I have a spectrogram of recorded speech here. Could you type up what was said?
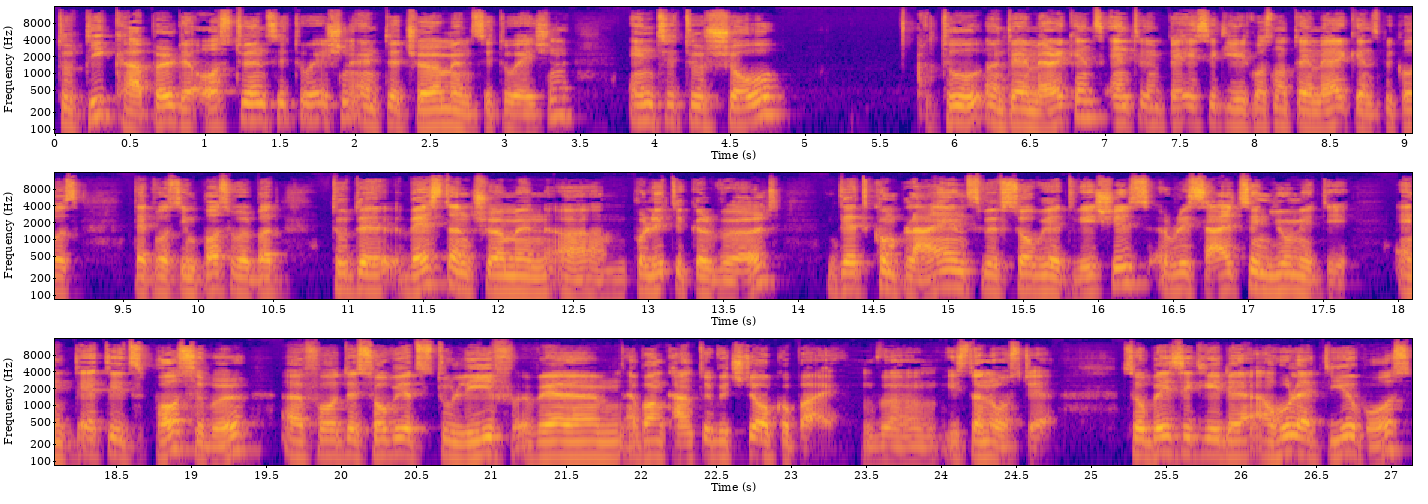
to decouple the Austrian situation and the German situation and to show to the Americans and basically it was not the Americans because that was impossible, but to the Western German um, political world that compliance with Soviet wishes results in unity and that it's possible uh, for the Soviets to leave where, um, one country which they occupy, uh, Eastern Austria. So basically, the whole idea was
